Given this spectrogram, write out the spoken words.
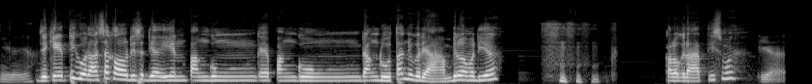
Iya ya. JKT gue rasa kalau disediain panggung kayak panggung dangdutan juga diambil sama dia. kalau gratis mah. Iya.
